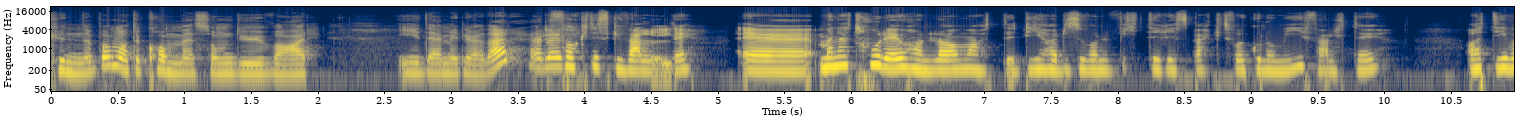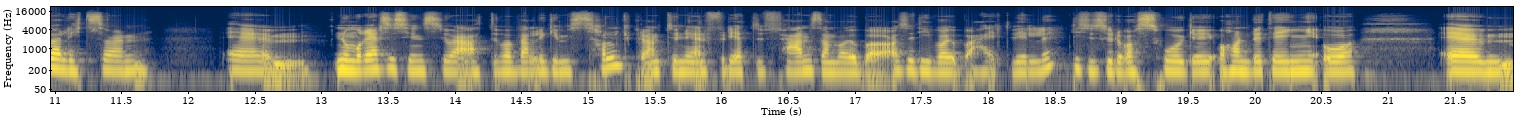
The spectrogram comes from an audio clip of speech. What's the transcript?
kunne på en måte komme som du var i det miljøet der, eller? Faktisk veldig. Eh, men jeg tror det jo handla om at de hadde så vanvittig respekt for økonomifeltet. At de var litt sånn Um, Nummer én så syns jeg at det var veldig gøy med salg på den turneen, fordi fansene var jo bare altså de var jo bare helt ville. De syntes jo det var så gøy å handle ting. og um,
